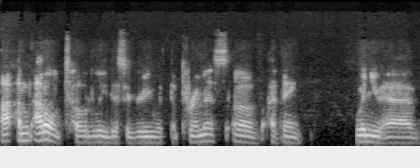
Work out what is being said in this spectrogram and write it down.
I, I'm, I don't totally disagree with the premise of I think when you have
